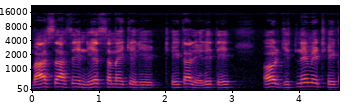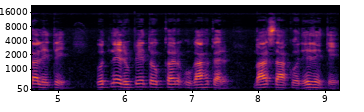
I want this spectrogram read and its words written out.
बादशाह से नियत समय के लिए ठेका ले लेते और जितने में ठेका लेते, उतने रुपये तो कर उगाह कर बादशाह को दे देते।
